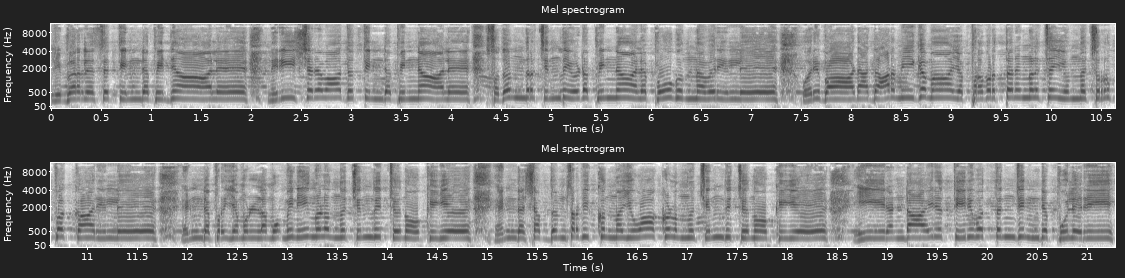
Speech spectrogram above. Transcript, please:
ലിബറലിസത്തിന്റെ പിന്നാലെ നിരീശ്വരവാദത്തിന്റെ പിന്നാലെ സ്വതന്ത്ര ചിന്തയുടെ പിന്നാലെ പോകുന്നവരില്ലേ. ഒരുപാട് അധാർമികമായ പ്രവർത്തനങ്ങൾ ചെയ്യുന്ന ചെറുപ്പക്കാരില്ലേ. എന്റെ പ്രിയമുള്ള മുമിനീങ്ങളൊന്ന് ചിന്തിച്ചു നോക്കിയേ. എന്റെ ശബ്ദം ശ്രവിക്കുന്ന യുവാക്കളൊന്ന് ചിന്തിച്ചു നോക്കിയേ. ഈ രണ്ടായിരത്തി ഇരുപത്തഞ്ചിന്റെ പുലരി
